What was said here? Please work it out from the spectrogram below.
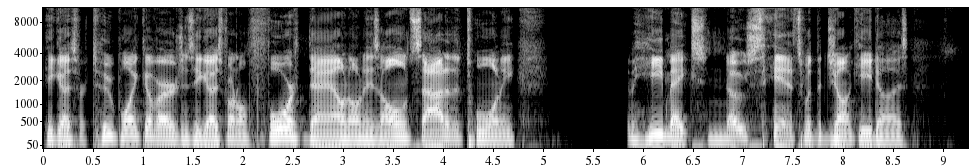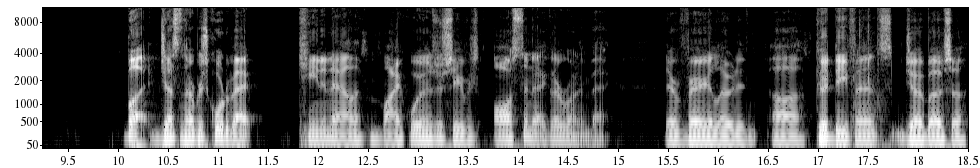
He goes for two point conversions. He goes for it on fourth down on his own side of the 20. I mean, he makes no sense with the junk he does. But Justin Herbert's quarterback, Keenan Allen, Mike Williams receivers, Austin Ekeler running back. They're very loaded. Uh, good defense. Joe Bosa,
